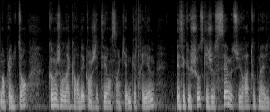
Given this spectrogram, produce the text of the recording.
emploi du temps comme je m'en accordais quand j'étais en cinquième, quatrième. Et c'est quelque chose qui, je sais, me suivra toute ma vie.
